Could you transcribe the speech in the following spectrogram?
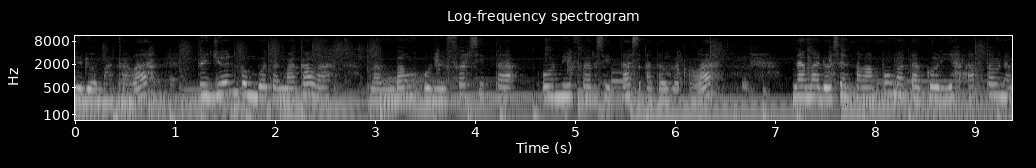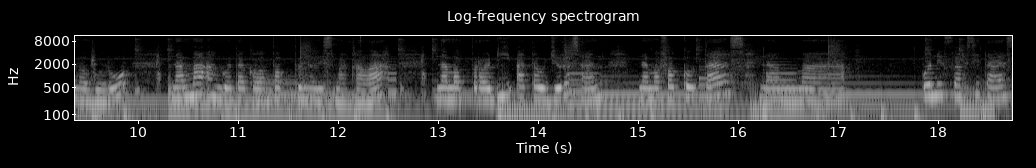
judul makalah, tujuan pembuatan makalah, lambang universitas, universitas atau sekolah, nama dosen pengampu mata kuliah atau nama guru, nama anggota kelompok penulis makalah, nama prodi atau jurusan, nama fakultas, nama universitas,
